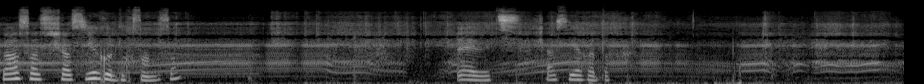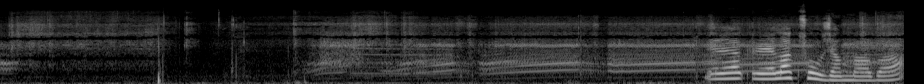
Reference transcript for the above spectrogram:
Şu an şas şasiyi kırdık sanırsam. Evet. Şasiye kırdık. Relax, relax olacağım baba.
